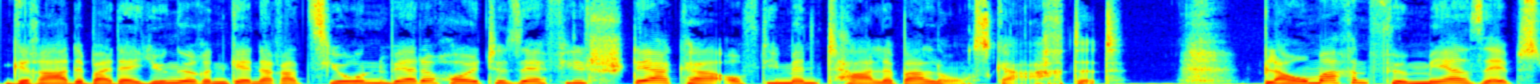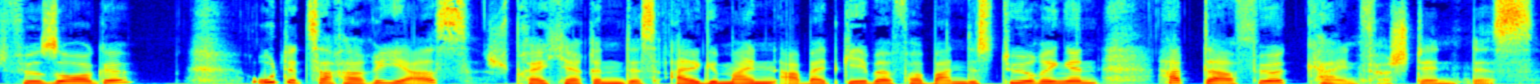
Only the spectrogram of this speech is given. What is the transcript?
Gerade bei der jüngeren Generation werde heute sehr viel stärker auf die mentale Balance geachtet. Blau machen für mehr Selbstfürsorge? Ute Zacharias, Sprecherin des Allgemeinen Arbeitgeberverbandes Thüringen, hat dafür kein Verständnis.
